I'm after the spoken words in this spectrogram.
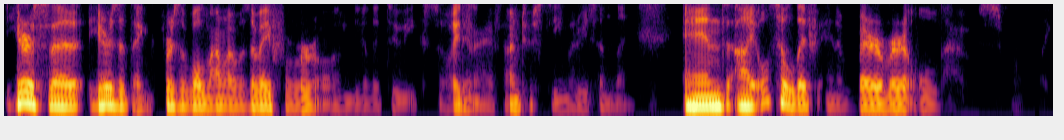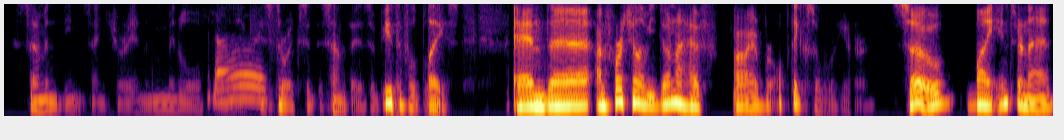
here's uh here's the thing. First of all, now I was away for um, nearly two weeks, so I didn't have time to stream recently, and I also live in a very very old house from like 17th century in the middle of like historic city center. It's a beautiful place, and uh, unfortunately, we don't have fiber optics over here. So my internet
